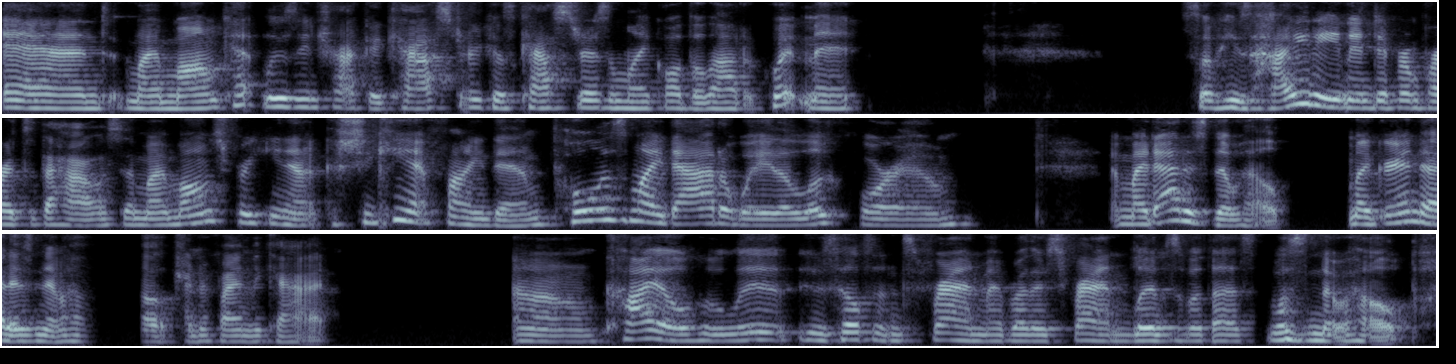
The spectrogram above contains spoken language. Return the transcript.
and my mom kept losing track of Castor because Castor doesn't like all the loud equipment. So he's hiding in different parts of the house and my mom's freaking out because she can't find him, pulls my dad away to look for him. And my dad is no help. My granddad is no help trying to find the cat. Um, Kyle, who live who's Hilton's friend, my brother's friend, lives with us, was no help.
